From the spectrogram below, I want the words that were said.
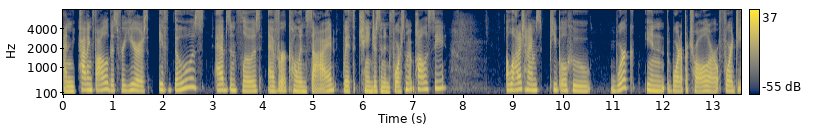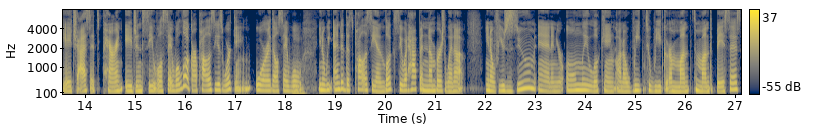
And having followed this for years, if those ebbs and flows ever coincide with changes in enforcement policy, a lot of times people who work in the Border Patrol or for DHS, its parent agency will say, well, look, our policy is working. Or they'll say, well, hmm. you know, we ended this policy and look, see what happened, numbers went up. You know, if you zoom in and you're only looking on a week to week or month to month basis,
